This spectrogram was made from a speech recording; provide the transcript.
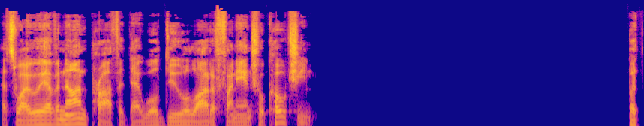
That's why we have a nonprofit that will do a lot of financial coaching. But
